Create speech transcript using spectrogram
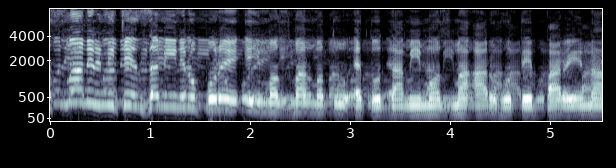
আসমানের নিচে জমিনের উপরে এই মজমার মতো এত দামি মজমা আর হতে পারে না।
